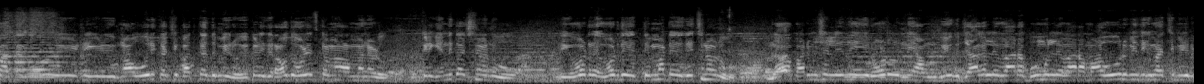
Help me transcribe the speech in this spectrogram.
పక్కకు మా ఊరికి వచ్చి బతకద్దు మీరు. ఇక్కడికి రౌతు ఓడేసుకోమన్నాడు ఇక్కడికి ఎందుకు వచ్చినావు నువ్వు? ఈ ఓడి ఓడి తెమ్మంటే తెచ్చినావు నువ్వు? నా పర్మిషన్ లేదు ఈ రోడ్డు మీకు జాగలు లేవారా భూములు లేవారా? మా ఊరు మీదకి వచ్చి మీరు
